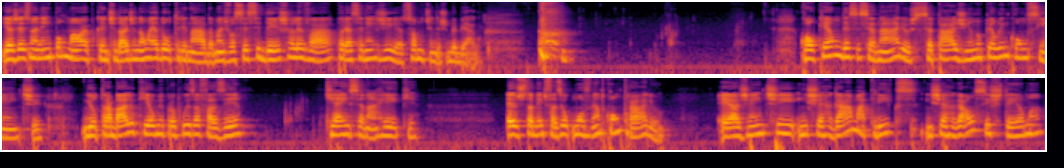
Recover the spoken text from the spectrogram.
e às vezes não é nem por mal, é porque a entidade não é doutrinada, mas você se deixa levar por essa energia. Só um minutinho, deixa eu beber água. Qualquer um desses cenários, você está agindo pelo inconsciente. E o trabalho que eu me propus a fazer, que é ensinar reiki, é justamente fazer o movimento contrário. É a gente enxergar a Matrix, enxergar o sistema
